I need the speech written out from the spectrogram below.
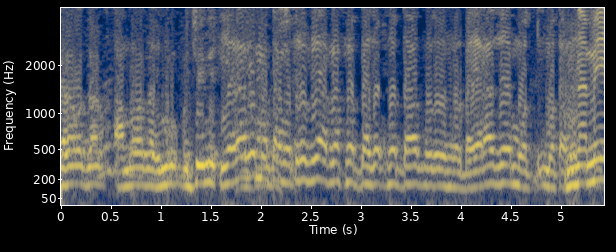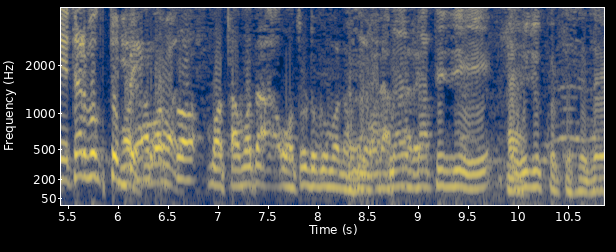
এরাও যাক আমরাও যাইমু বুঝিনি এরারও মতামতের উপরে আপনার শ্রদ্ধা শ্রদ্ধা প্রদর্শন করবা এরা যে মতামত না মেয়েটার বক্তব্য। মতামত অতটুকু মনে হয় না। আপনার ভাতিজি অভিযোগ করতেছে যে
